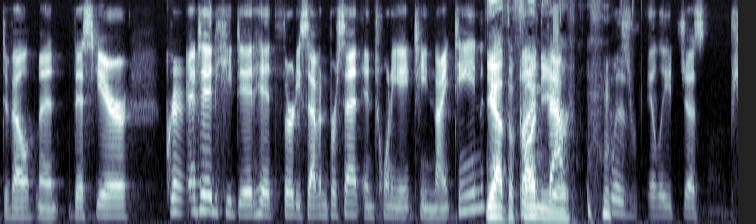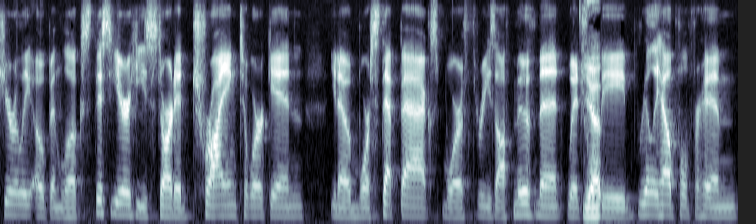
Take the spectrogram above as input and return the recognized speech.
development this year. Granted, he did hit 37% in 2018-19. Yeah, the fun year. was really just purely open looks. This year, he started trying to work in, you know, more step backs, more threes off movement, which yep. will be really helpful for him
